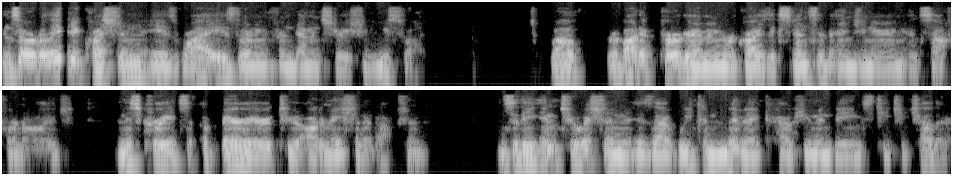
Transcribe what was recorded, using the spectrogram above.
And so a related question is why is learning from demonstration useful? Well, robotic programming requires extensive engineering and software knowledge, and this creates a barrier to automation adoption. And so the intuition is that we can mimic how human beings teach each other.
